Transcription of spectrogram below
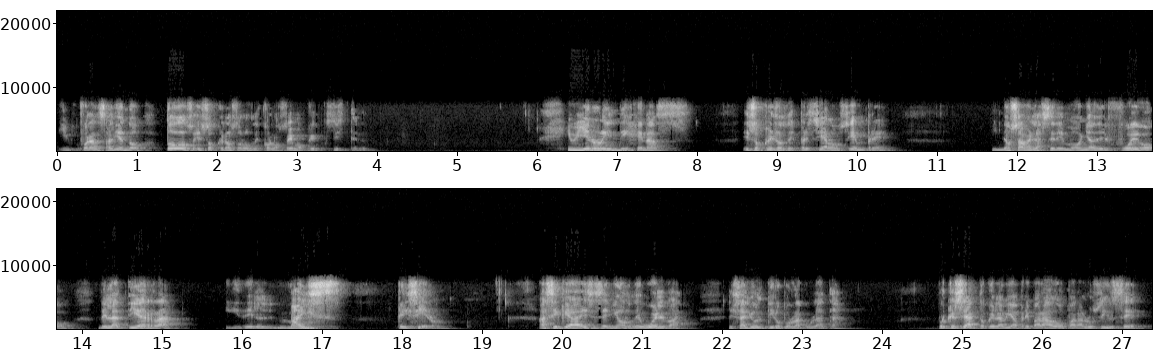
y fueran saliendo todos esos que nosotros desconocemos que existen. Y vinieron indígenas, esos que ellos despreciaron siempre, y no saben la ceremonia del fuego de la tierra y del maíz que hicieron. Así que a ese señor de Huelva le salió el tiro por la culata, porque ese acto que él había preparado para lucirse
